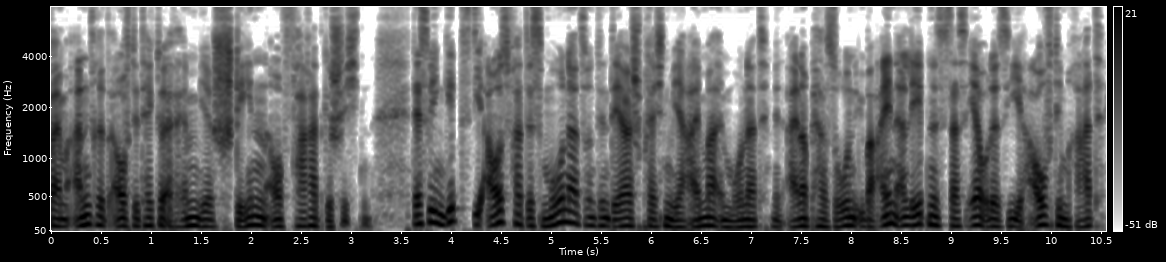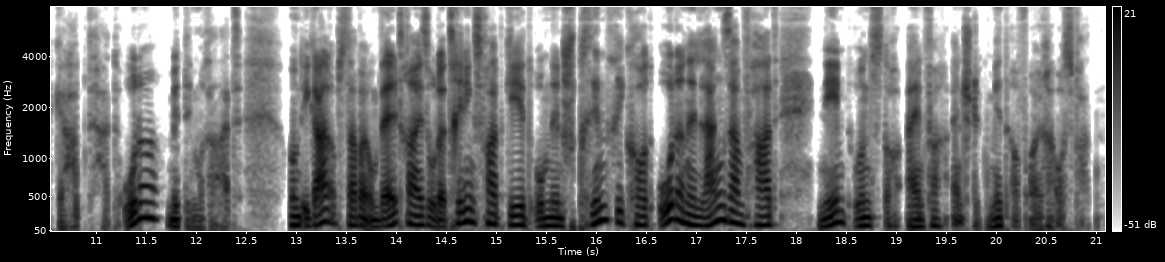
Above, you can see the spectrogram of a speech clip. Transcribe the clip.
beim Antritt auf Detektor FM, wir stehen auf Fahrradgeschichten. Deswegen gibt's die Ausfahrt des Monats und in der sprechen wir einmal im Monat mit einer Person über ein Erlebnis, das er oder sie auf dem Rad gehabt hat oder mit dem Rad. Und egal, ob es dabei um Weltreise oder Trainingsfahrt geht, um den Sprintrekord oder eine Langsamfahrt, nehmt uns doch einfach ein Stück mit auf eure Ausfahrten.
